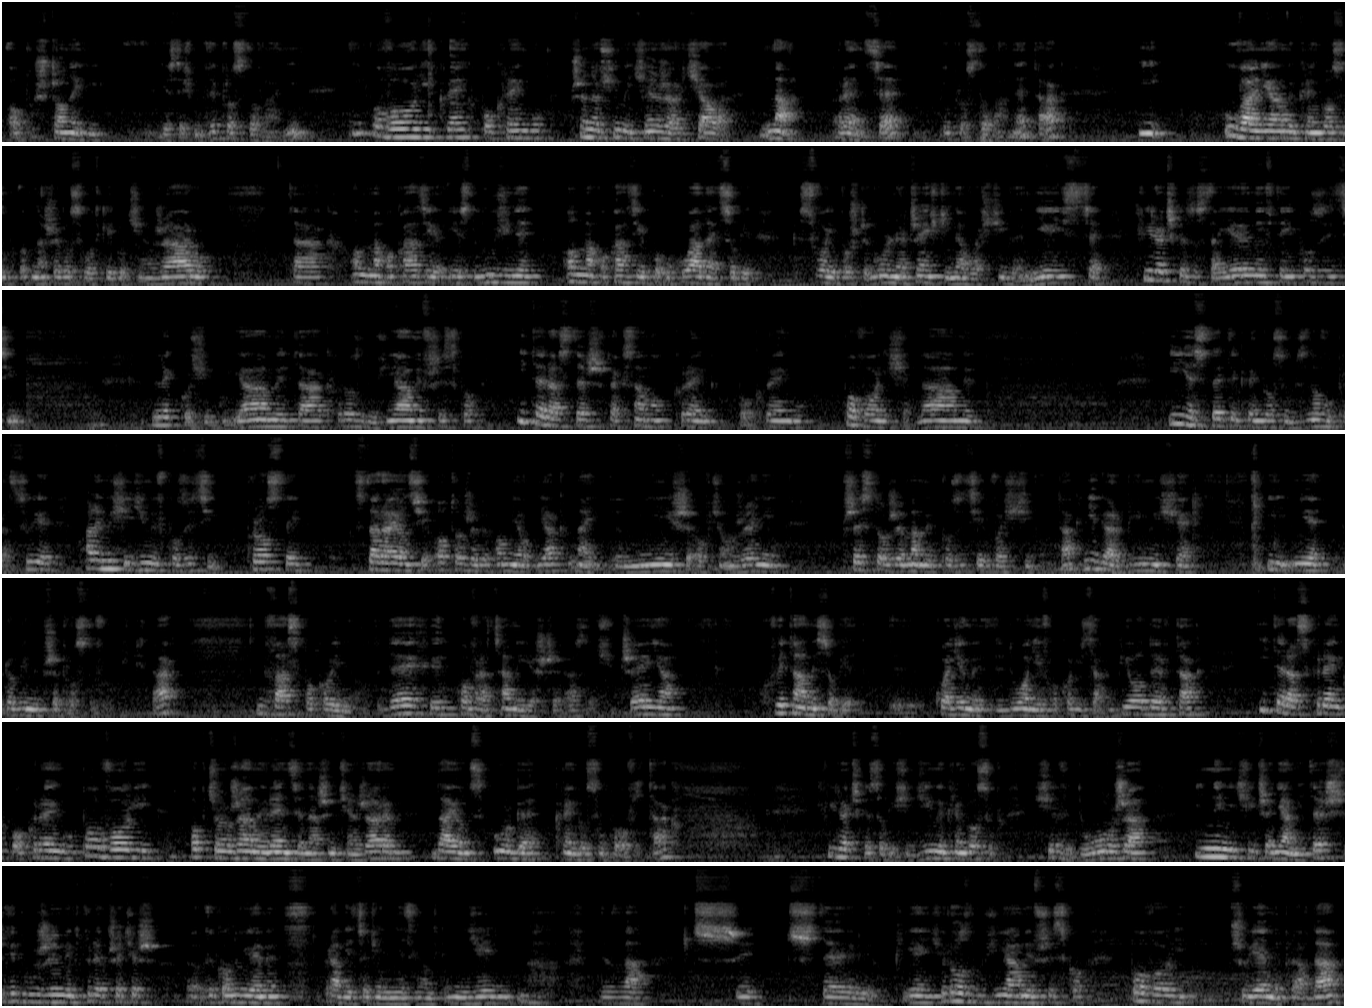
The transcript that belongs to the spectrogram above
opuszczone i jesteśmy wyprostowani i powoli, kręg po kręgu przenosimy ciężar ciała na ręce, wyprostowane, tak, i uwalniamy kręgosłup od naszego słodkiego ciężaru, tak, on ma okazję, jest luźny, on ma okazję poukładać sobie swoje poszczególne części na właściwe miejsce. Chwileczkę zostajemy w tej pozycji, lekko się bujamy, tak, rozluźniamy wszystko. I teraz też tak samo kręg po kręgu, powoli siadamy. I niestety kręgosłup znowu pracuje, ale my siedzimy w pozycji prostej, starając się o to, żeby on miał jak najmniejsze obciążenie przez to, że mamy pozycję właściwą, tak? Nie garbimy się i nie robimy przeprostów różnych, tak? Dwa spokojne oddechy, powracamy jeszcze raz do ćwiczenia, chwytamy sobie, kładziemy dłonie w okolicach bioder, tak? I teraz kręg po kręgu, powoli obciążamy ręce naszym ciężarem, dając ulgę kręgosłupowi, tak? Chwileczkę sobie siedzimy, kręgosłup się wydłuża. Innymi ćwiczeniami też wydłużymy, które przecież e, wykonujemy prawie codziennie z wyjątkiem niedzieli. Dwa, trzy, cztery, pięć. Rozluźniamy wszystko powoli. Czujemy, prawda,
